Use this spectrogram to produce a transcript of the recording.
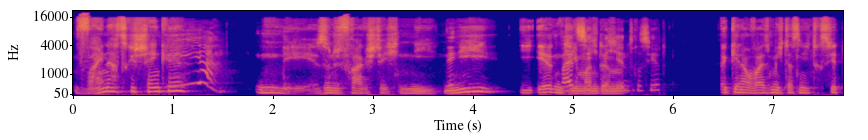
Weihnachtsgeschenke? Ja. Nee, so eine Frage stelle ich nie. Nee. Nie Weil es irgendjemandem. nicht interessiert? Äh, Genau, weil es mich das nicht interessiert.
